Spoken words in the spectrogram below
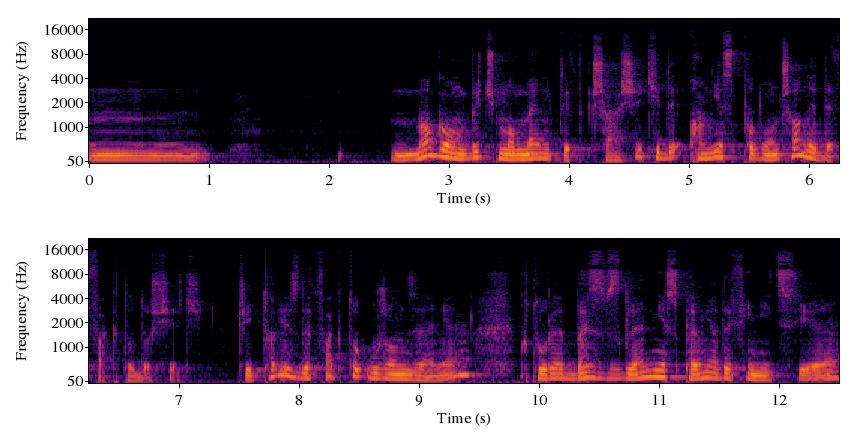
mm, mogą być momenty w czasie, kiedy on jest podłączony de facto do sieci. Czyli to jest de facto urządzenie, które bezwzględnie spełnia definicję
